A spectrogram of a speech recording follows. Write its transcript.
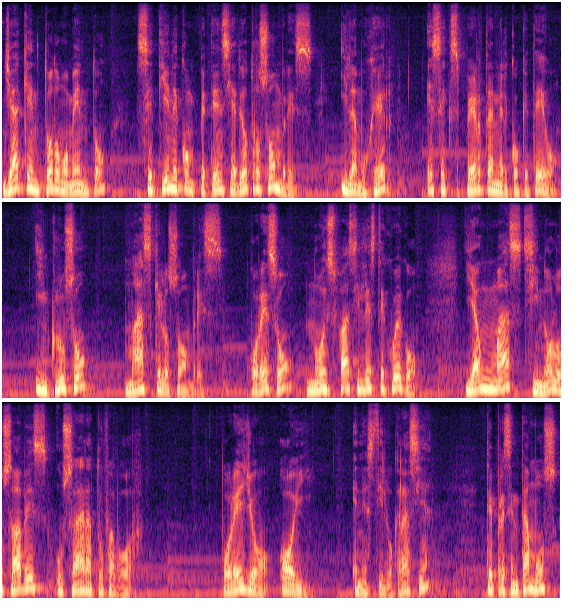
ya que en todo momento se tiene competencia de otros hombres y la mujer es experta en el coqueteo, incluso más que los hombres. Por eso no es fácil este juego, y aún más si no lo sabes usar a tu favor. Por ello, hoy, en Estilocracia, te presentamos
